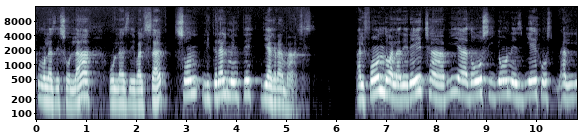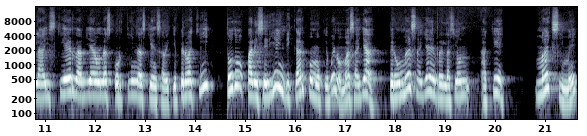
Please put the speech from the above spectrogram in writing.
como las de Solá o las de Balzac, son literalmente diagramables. Al fondo, a la derecha, había dos sillones viejos, a la izquierda había unas cortinas, quién sabe qué, pero aquí todo parecería indicar como que, bueno, más allá, pero más allá en relación a qué? Máxime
